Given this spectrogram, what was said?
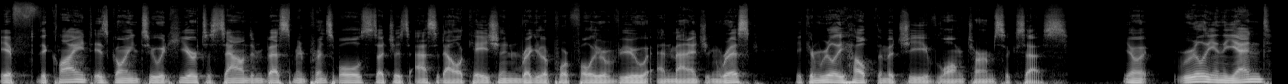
if the client is going to adhere to sound investment principles such as asset allocation, regular portfolio review, and managing risk, it can really help them achieve long term success. You know, really, in the end,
